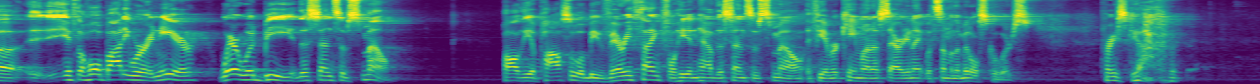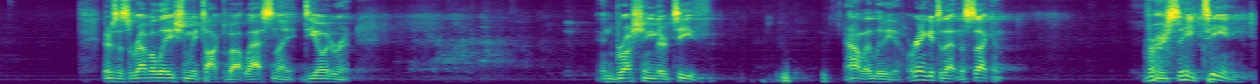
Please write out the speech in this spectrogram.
uh, if the whole body were an ear, where would be the sense of smell? Paul the Apostle will be very thankful he didn't have the sense of smell if he ever came on a Saturday night with some of the middle schoolers. Praise God. There's this revelation we talked about last night deodorant and brushing their teeth. Hallelujah. We're going to get to that in a second. Verse 18.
